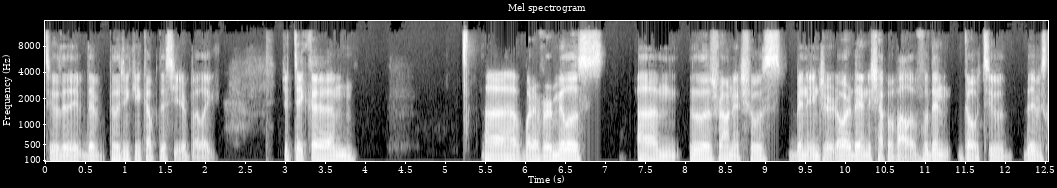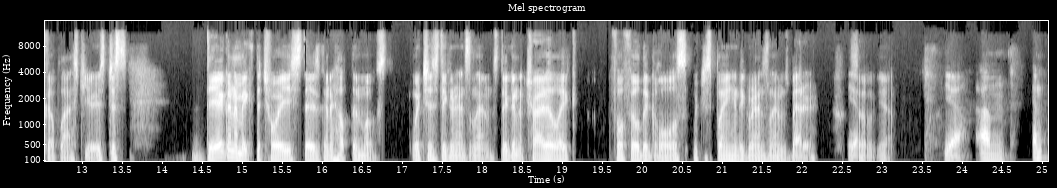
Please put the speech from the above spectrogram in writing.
to the the Billie Jean King Cup this year, but like you take um uh whatever Milos um Milos Raonic who's been injured or Danny Shapovalov who didn't go to Davis Cup last year. It's just they're gonna make the choice that is gonna help them most, which is the Grand Slams. They're gonna try to like fulfill the goals, which is playing in the Grand Slams better. Yeah. So yeah. yeah. Um, and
